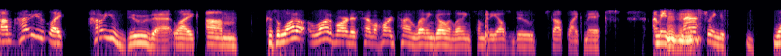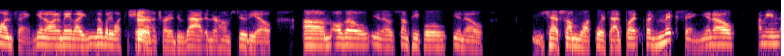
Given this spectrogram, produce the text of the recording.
Um, how do you like? How do you do that? Like, um, because a lot of a lot of artists have a hard time letting go and letting somebody else do stuff like mix. I mean, Mhm. mastering is one thing. You know what I mean? Like nobody wants to sit Sure. down and try to do that in their home studio. Um, although you know some people, you know, have some luck with that. But but mixing, you know, I mean,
